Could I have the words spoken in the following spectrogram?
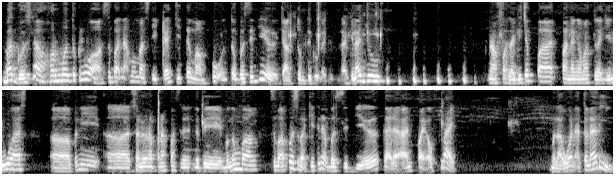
baguslah hormon tu keluar sebab nak memastikan kita mampu untuk bersedia. Jantung degup lagi, lagi laju. Nafas lagi cepat, pandangan mata lagi luas, uh, apa ni uh, saluran penafas lebih mengembang. Sebab apa? Sebab kita nak bersedia keadaan fight or flight. Melawan atau lari.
